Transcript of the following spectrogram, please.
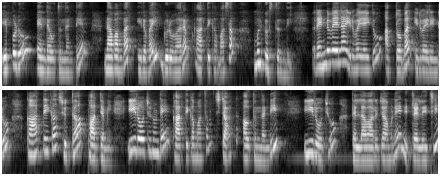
ఎప్పుడు ఎండ్ అవుతుందంటే నవంబర్ ఇరవై గురువారం కార్తీక మాసం ముగుస్తుంది. రెండు వేల ఇరవై ఐదు అక్టోబర్ ఇరవై రెండు కార్తీక శుద్ధ పాడ్యమి. ఈ రోజు నుండే కార్తీక మాసం స్టార్ట్ అవుతుందండి. ఈరోజు తెల్లవారుజామునే నిద్రలేచి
